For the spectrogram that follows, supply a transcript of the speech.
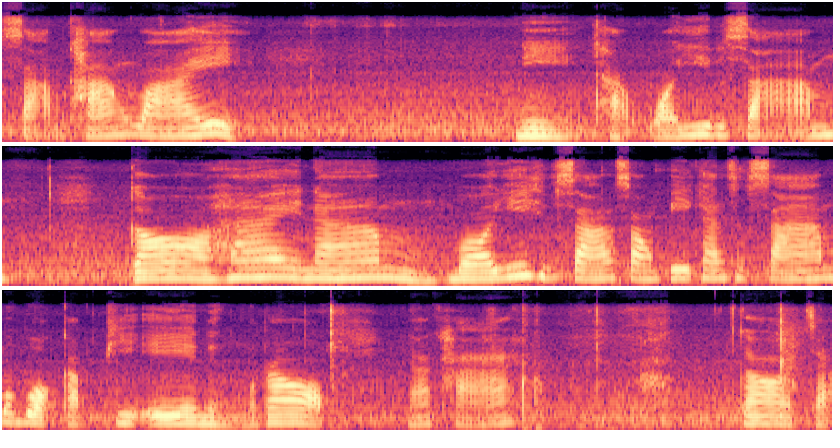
23 ค้างไว้ นี่ค่ะวอ23 ก็ให้นำว23 2 ปีการศึกษามาบวกกับ PA 1 รอบนะคะ ก็จะ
